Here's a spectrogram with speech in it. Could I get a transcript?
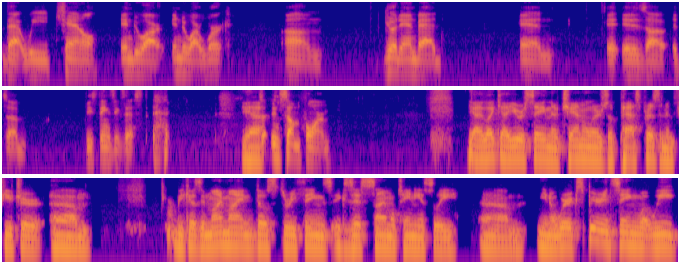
that we channel into our into our work, um, good and bad, and it, it is a it's a these things exist. yeah, in some form. Yeah, I like how you were saying they're channelers of past, present, and future. Um, because in my mind, those three things exist simultaneously. Um, you know, we're experiencing what we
